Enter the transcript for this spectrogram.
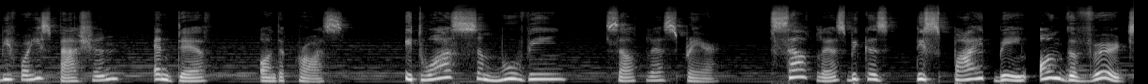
before his passion and death on the cross. It was a moving, selfless prayer selfless because despite being on the verge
